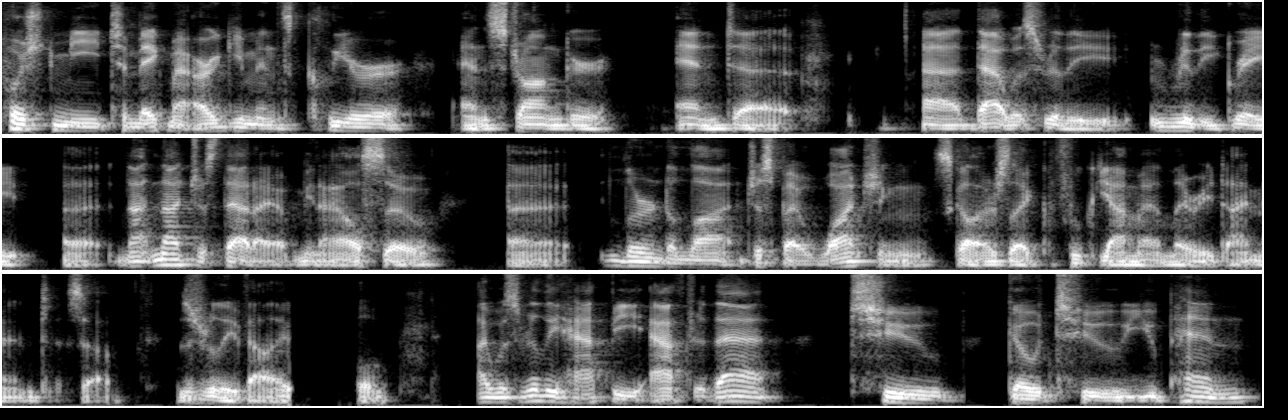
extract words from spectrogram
pushed me to make my arguments clearer and stronger, and uh, uh, that was really really great. Uh, not not just that. I, mean, I also uh, learned a lot just by watching scholars like Fukuyama and Larry Diamond. So it was really valuable. I was really happy after that to go to UPenn.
